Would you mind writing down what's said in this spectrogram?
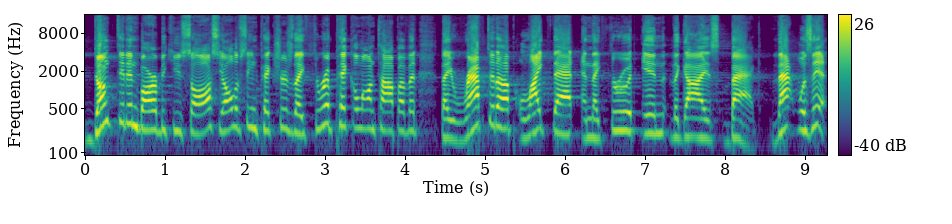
dunked it in barbecue sauce. Y'all have seen pictures. They threw a pickle on top of it. They wrapped it up like that and they threw it in the guy's bag. That was it.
